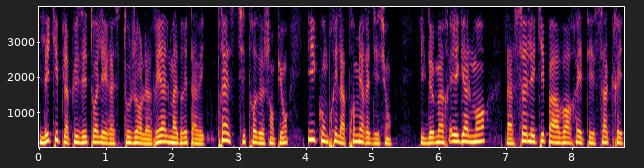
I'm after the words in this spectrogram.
L'équipe la plus étoilée reste toujours le Real Madrid avec 13 titres de champion, y compris la première édition. Il demeure également la seule équipe à avoir été sacrée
